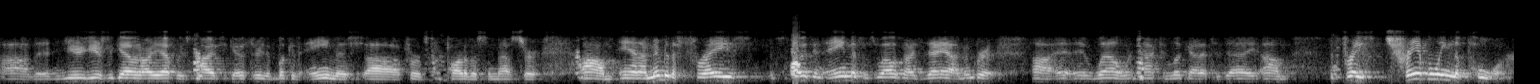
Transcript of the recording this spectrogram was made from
Uh, that years ago in RUF we decided to go through the book of Amos uh, for part of a semester, um, and I remember the phrase both in Amos as well as Isaiah. I remember it, uh, it, it well. Went back to look at it today. Um, the phrase "trampling the poor."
